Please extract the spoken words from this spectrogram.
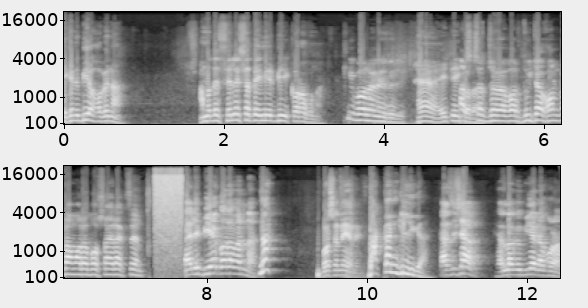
এখানে বিয়ে হবে না। আমাদের ছেলের সাথে এই মেয়ের বিয়ে করাবো না। কি বলেন এগুলি? হ্যাঁ এইটাই কথা। আশ্চর্য ব্যাপার দুইটা ঘণ্টা আমার বসায় রাখছেন। তাইলে বিয়ে করাবেন না? না। বসে নেই আরে ধাক্কান কি লিগা? কাজী সাহেব হেল্লাকে বিয়েটা পড়ান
